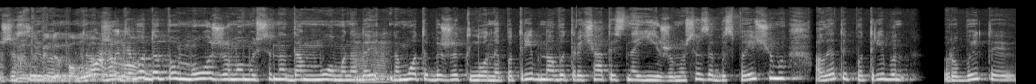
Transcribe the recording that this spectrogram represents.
жахливим. тобі допоможемо. Да, Ми тобі допоможемо, ми все надамо, ми надаємо, дамо тобі житло, не потрібно витрачатись на їжу, ми все забезпечимо, але ти потрібен робити.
